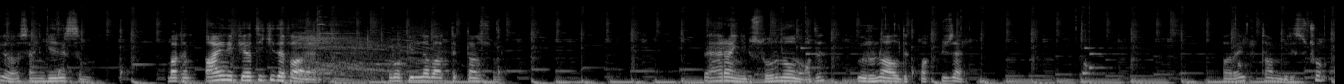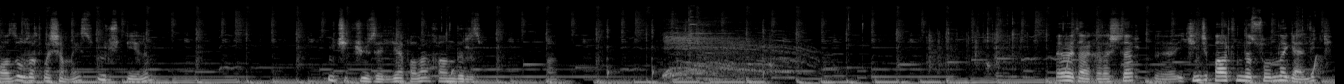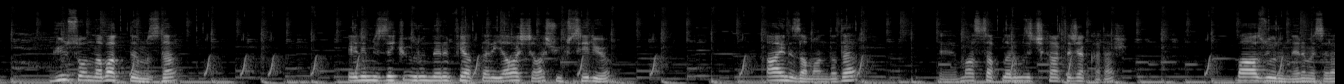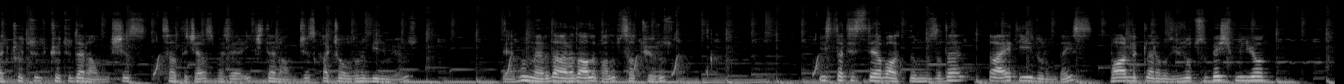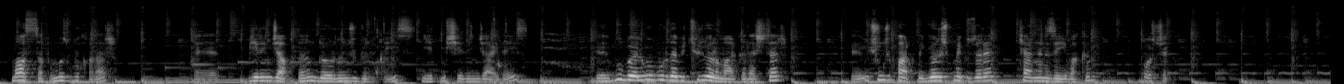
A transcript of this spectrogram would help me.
Yok sen gelirsin. Bakın aynı fiyatı iki defa verdim. Profiline baktıktan sonra. Ve herhangi bir sorun olmadı. Ürünü aldık. Bak güzel. Parayı tutan birisi. Çok fazla uzaklaşamayız. 3 diyelim. 3250'ye falan kandırırız. Evet arkadaşlar, e, ikinci partın da sonuna geldik. Gün sonuna baktığımızda elimizdeki ürünlerin fiyatları yavaş yavaş yükseliyor. Aynı zamanda da e, masraflarımızı çıkartacak kadar bazı ürünleri mesela kötü kötüden almışız, satacağız. Mesela 2'den almışız, kaç olduğunu bilmiyoruz. E, bunları da arada alıp alıp satıyoruz. İstatistiğe baktığımızda da gayet iyi durumdayız. Varlıklarımız 135 milyon, masrafımız bu kadar. E, birinci haftanın dördüncü günündeyiz. 77. aydayız. E, bu bölümü burada bitiriyorum arkadaşlar. Üçüncü partta görüşmek üzere. Kendinize iyi bakın. Hoşçakalın.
